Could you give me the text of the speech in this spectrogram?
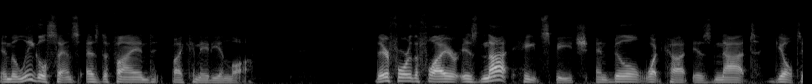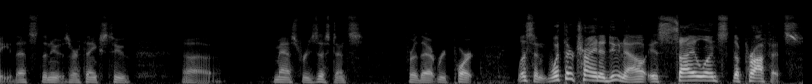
in the legal sense as defined by Canadian law. Therefore, the flyer is not hate speech, and Bill Whatcott is not guilty. That's the news. Our thanks to uh, Mass Resistance for that report. Listen, what they're trying to do now is silence the prophets.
